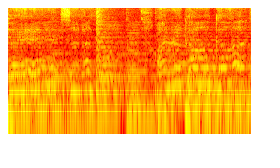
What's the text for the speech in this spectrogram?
ፈሰነጋ አረጋጋት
